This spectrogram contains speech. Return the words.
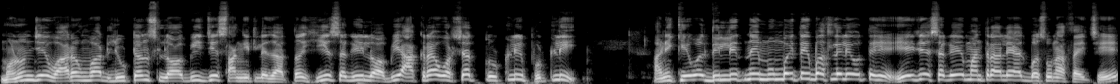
म्हणून जे वारंवार ल्युटन्स लॉबी जे सांगितले जातं ही सगळी लॉबी अकरा वर्षात तुटली फुटली आणि केवळ दिल्लीत नाही मुंबईतही बसलेले होते हे. हे जे सगळे मंत्रालयात बसून असायचे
